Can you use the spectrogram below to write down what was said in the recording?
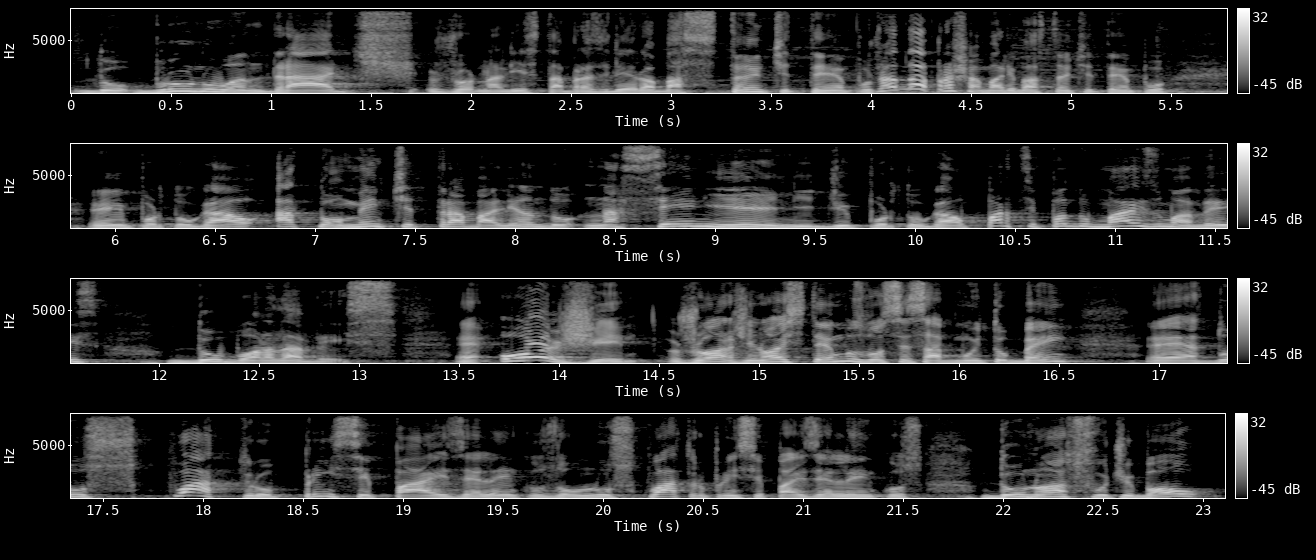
do Bruno Andrade, jornalista brasileiro há bastante tempo, já dá para chamar de bastante tempo em Portugal, atualmente trabalhando na CNN de Portugal, participando mais uma vez do Bola da Vez. É, hoje, Jorge, nós temos, você sabe muito bem, é, dos quatro principais elencos, ou nos quatro principais elencos do nosso futebol,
